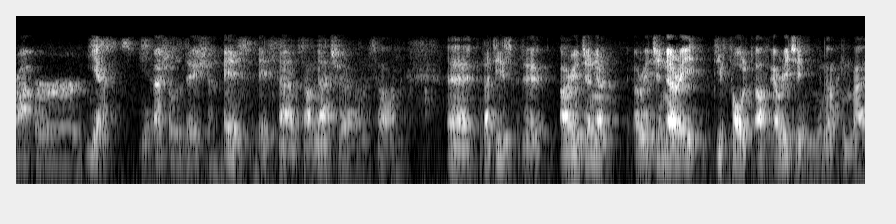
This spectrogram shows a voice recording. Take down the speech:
proper yes, specialization. Yes. essence or nature and so on. Uh, that is the original originary default of origin, you know, in my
